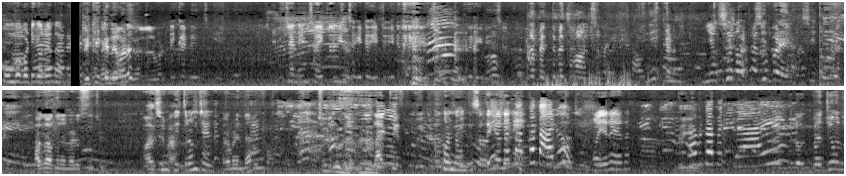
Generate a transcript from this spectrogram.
oh పట్టుకోరా ఇక్కడ ఇట్లా పెద్ద పెద్ద హాల్స్ ఉన్నాయి ఇక్కడ అగాధులు నడుస్తుంది చూడు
